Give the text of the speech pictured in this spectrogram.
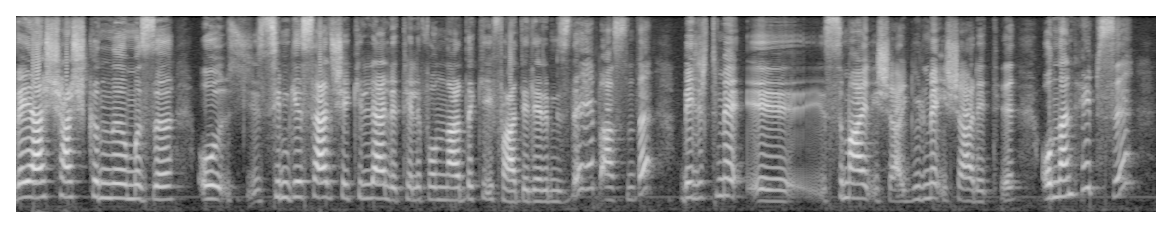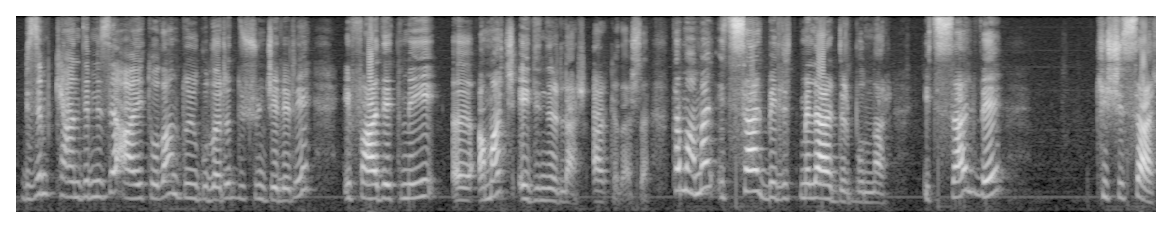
veya şaşkınlığımızı o simgesel şekillerle telefonlardaki ifadelerimizde hep aslında belirtme, e, smile işareti, gülme işareti onların hepsi bizim kendimize ait olan duyguları, düşünceleri ifade etmeyi e, amaç edinirler arkadaşlar. Tamamen içsel belirtmelerdir bunlar. İçsel ve kişisel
